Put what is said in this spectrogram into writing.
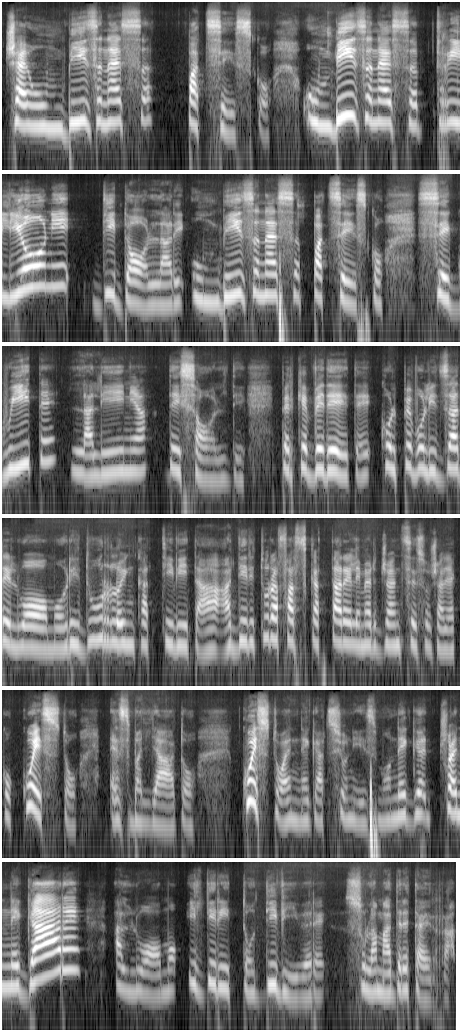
c'è un business pazzesco, un business trilioni di dollari, un business pazzesco. Seguite la linea dei soldi, perché vedete, colpevolizzare l'uomo, ridurlo in cattività, addirittura far scattare le emergenze sociali, ecco, questo è sbagliato. Questo è negazionismo, neg- cioè negare all'uomo il diritto di vivere sulla madre terra.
